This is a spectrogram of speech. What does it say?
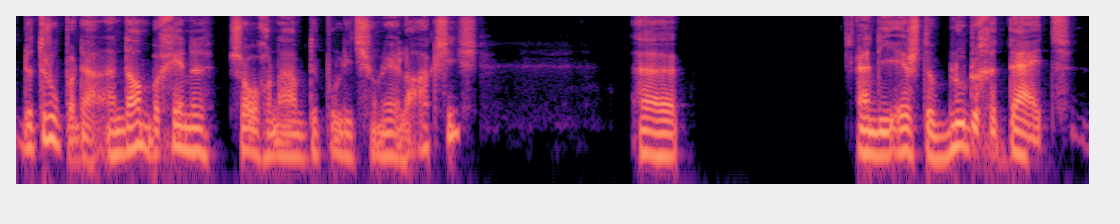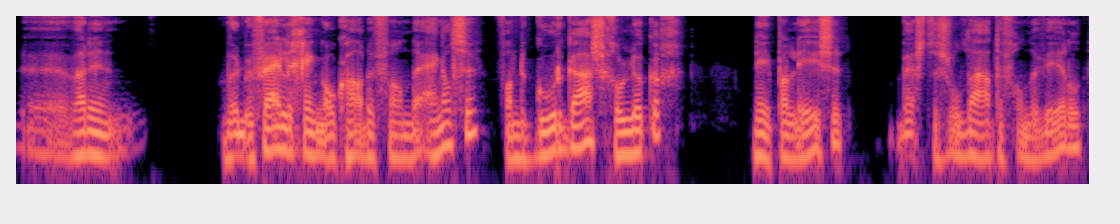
de troepen daar. En dan beginnen zogenaamde politionele acties. Uh, en die eerste bloedige tijd, uh, waarin we de beveiliging ook hadden van de Engelsen, van de Gurga's, gelukkig. Nepalezen, beste soldaten van de wereld.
